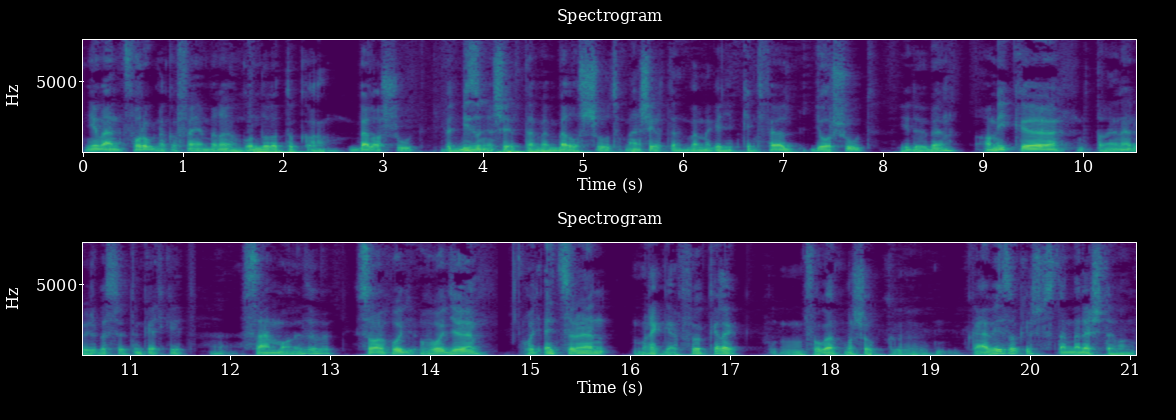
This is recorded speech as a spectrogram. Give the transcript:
nyilván forognak a fejemben olyan gondolatok, a belassult, vagy bizonyos értelemben belassult, más értelemben meg egyébként felgyorsult időben, amik talán erről is beszéltünk egy-két számmal ezelőtt. Szóval, hogy, hogy, hogy egyszerűen reggel fölkelek, fogat mosok, kávézok, és aztán már este van.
